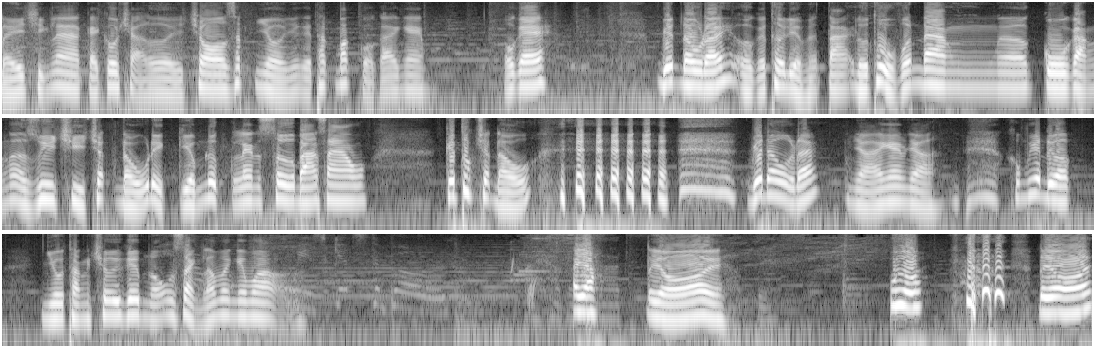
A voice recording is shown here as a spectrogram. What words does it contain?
đấy chính là cái câu trả lời cho rất nhiều những cái thắc mắc của các anh em. Ok. Biết đâu đấy ở cái thời điểm hiện tại đối thủ vẫn đang uh, cố gắng uh, duy trì trận đấu để kiếm được lancer 3 sao. Kết thúc trận đấu. Biết đâu rồi đấy nhờ anh em nhờ. Không biết được. Nhiều thằng chơi game nó cũng rảnh lắm anh em ạ. Ây à Đây rồi. Ui rồi Đây rồi.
